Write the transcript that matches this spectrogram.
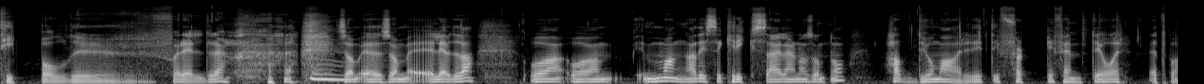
tippolderforeldre mm. som, eh, som, levde da. Og, og, mange av disse krigsseilerne og sånt noe hadde jo mareritt i 40-50 år etterpå.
